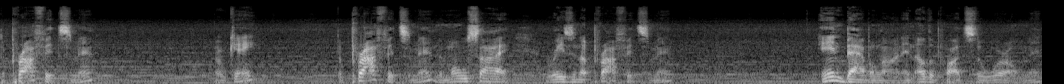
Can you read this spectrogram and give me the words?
The prophets, man. Okay? The prophets, man. The Most High raising up prophets, man in Babylon and other parts of the world, man.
